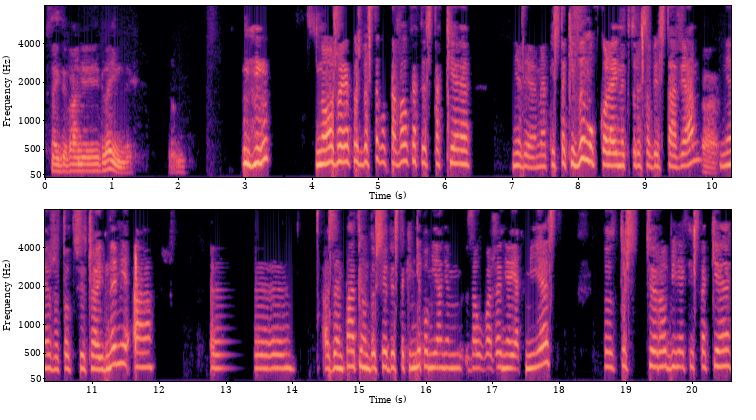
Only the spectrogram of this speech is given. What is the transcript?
znajdywanie jej dla innych. No. Mhm. No, że jakoś bez tego kawałka to jest takie, nie wiem, jakiś taki wymóg kolejny, który sobie stawiam, Tak. nie, że to się trzeba innymi, a, e, a z empatią do siebie, z takim niepomijaniem zauważenia, jak mi jest, to, to się robi jakieś takie,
